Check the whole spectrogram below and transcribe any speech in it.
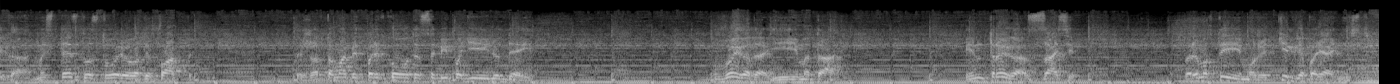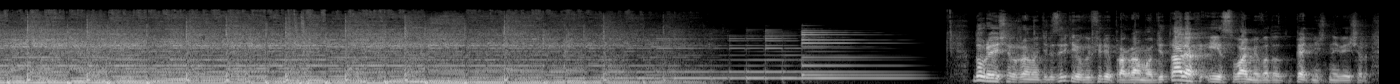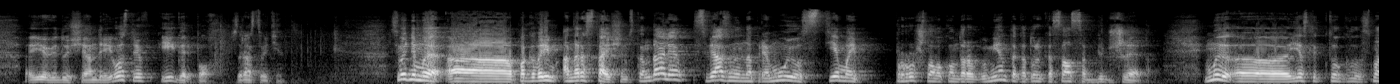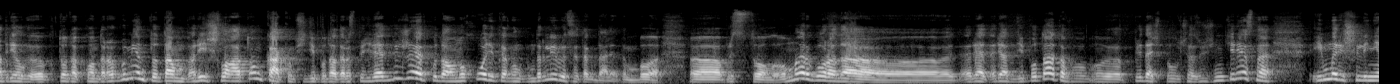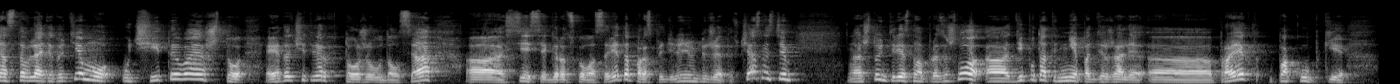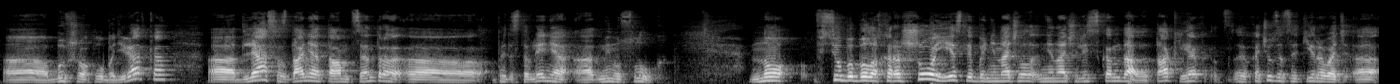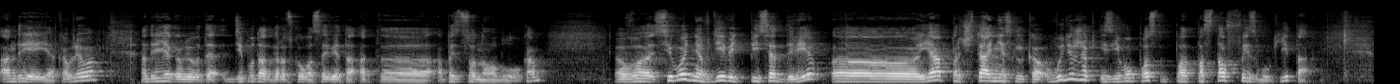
Політика мистецтво створювати факти. Жартома підпорядковувати собі події людей. Вигода її мета. Інтрига засіб. Перемогти її може тільки порядність. Добрый вечер, уважаемые телезрители. В эфире программа «В деталях». И с вами в этот пятничный вечер ее ведущий Андрей Острев и Игорь Пох. Здравствуйте. Сегодня мы э, поговорим о нарастающем скандале, связанном напрямую с темой прошлого контраргумента, который касался бюджета. Мы, э, если кто смотрел э, кто-то контраргумент, то там речь шла о том, как вообще депутаты распределяют бюджет, куда он уходит, как он контролируется и так далее. Там было, э, присутствовал мэр города, ряд, ряд депутатов, передача получилась очень интересная. И мы решили не оставлять эту тему, учитывая, что этот четверг тоже удался сессия городского совета по распределению бюджета. В частности, что интересного произошло? Депутаты не поддержали проект покупки Э, бывшего клуба «Девятка» э, для создания там центра э, предоставления админ-услуг. Но все бы было хорошо, если бы не, начал, не начались скандалы. Так, я хочу зацитировать Андрея Яковлева. Андрей Яковлев это депутат городского совета от оппозиционного блока. Сегодня в 9.52 я прочитаю несколько выдержек из его пост, поста в Фейсбуке. Итак,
